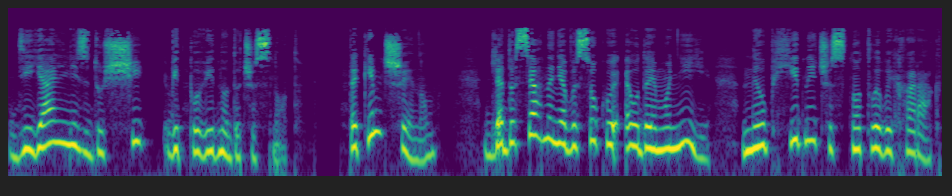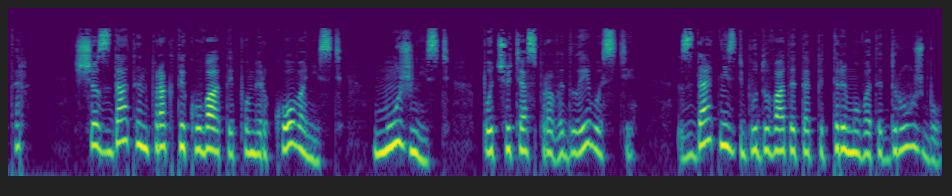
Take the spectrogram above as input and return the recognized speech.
діяльність душі відповідно до чеснот. Таким чином, для досягнення високої еудаймонії необхідний чеснотливий характер, що здатен практикувати поміркованість, мужність, почуття справедливості, здатність будувати та підтримувати дружбу,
